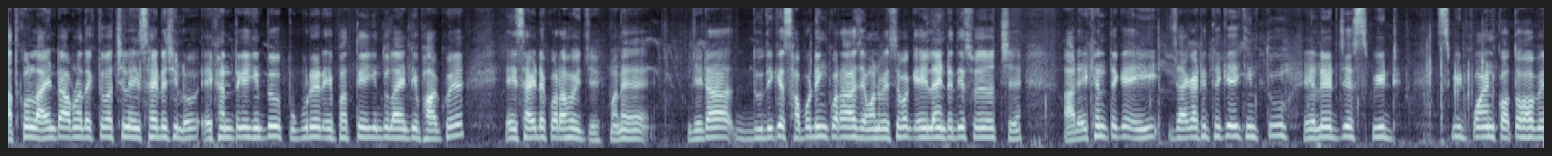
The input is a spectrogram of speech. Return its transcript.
আতক্ষণ লাইনটা আপনারা দেখতে পাচ্ছিলেন, এই সাইডে ছিল। এখান থেকে কিন্তু পুকুরের এপার থেকে কিন্তু লাইনটি ভাগ হয়ে এই সাইডে করা হয়েছে। মানে যেটা দুদিকে সাপোর্টিং করা আছে মানে বেশিরভাগ এই লাইনটা দিয়ে সোজা যাচ্ছে। আর এখান থেকে এই জায়গাটি থেকেই কিন্তু রেলের যে স্পিড স্পিড পয়েন্ট কত হবে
